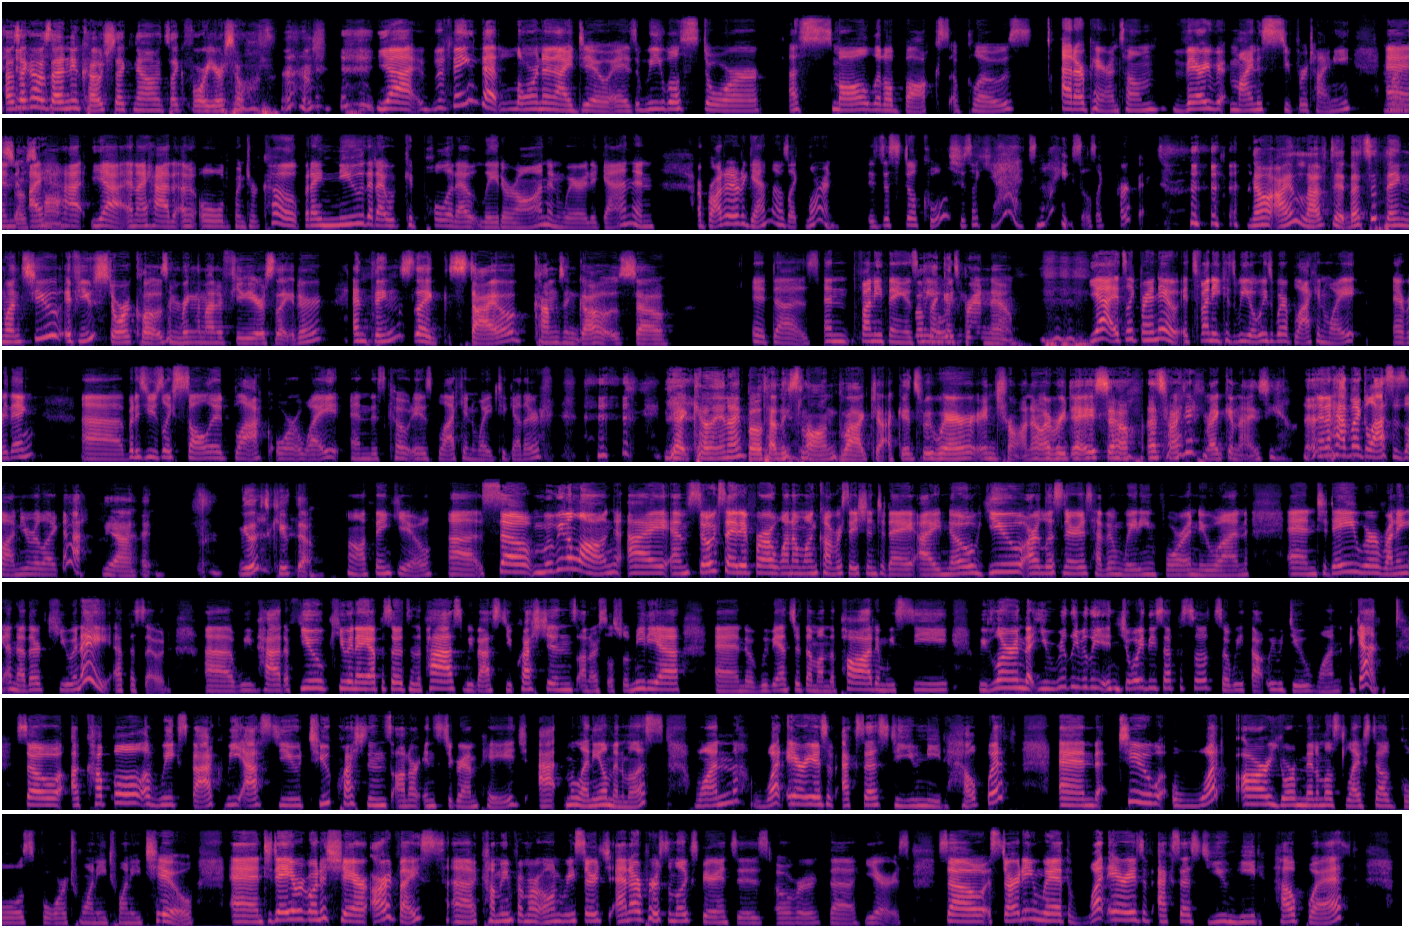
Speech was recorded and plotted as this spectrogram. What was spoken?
I was like, oh, is that a new coach? like, no, it's like four years old. yeah. The thing that Lauren and I do is we will store a small little box of clothes at our parents' home. Very, mine is super tiny, Mine's and so I had yeah, and I had an old winter coat, but I knew that I would, could pull it out later on and wear it again. And I brought it out again. I was like, Lauren, is this still cool? She's like, yeah, it's nice. I was like, perfect. no, I loved it. That's the thing. Once you, if you store clothes and bring them out a few years later, and things like style comes and goes. So it does. And funny thing is, we think always, it's brand new. yeah, it's like brand new. It's funny because we always wear black and white everything, uh, but it's usually solid black or white, and this coat is black and white together. yeah, Kelly and I both have these long black jackets we wear in Toronto every day, so that's why I didn't recognize you. and I have my glasses on. You were like, ah. Yeah, you looked cute though. Oh, thank you. Uh, so, moving along, I am so excited for our one-on-one conversation today. I know you, our listeners, have been waiting for a new one, and today we're running another Q and A episode. Uh, we've had a few Q and A episodes in the past. We've asked you questions on our social media, and we've answered them on the pod. And we see we've learned that you really, really enjoy these episodes, so we thought we would do one again. So, a couple of weeks back, we asked you two questions on our Instagram page at Millennial Minimalists. One, what areas of excess do you need help with? And two, what are your minimalist lifestyle goals for 2022? And today we're going to share our advice uh, coming from our own research and our personal experiences over the years. So, starting with what areas of excess do you need help with?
